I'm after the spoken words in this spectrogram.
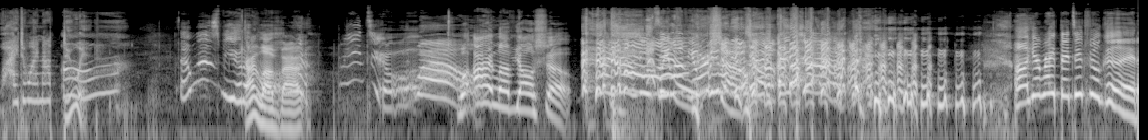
Why do I not do it? That was beautiful. I love that. Me too. Wow. Well, I love y'all show. we love your show. Oh, you're right. That did feel good.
